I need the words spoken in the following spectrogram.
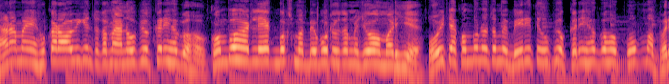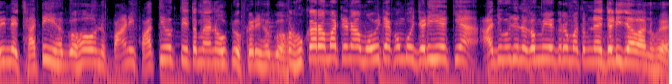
ધાણામાં એ હુકારો આવી ગયો તો તમે આનો ઉપયોગ કરી શકો છો. કોમ્બો એટલે એક બોક્સમાં બે બોટલ તમને જોવા મળી છે મોવિટા કોમ્બોનો તમે બે રીતે ઉપયોગ કરી શકો છો. પંપમાં ભરીને છાંટી શકો હો અને પાણી પાતી વખતે તમે આનો ઉપયોગ કરી શકો હુકારો માટે હુકારા માટેના મોવિટા કોમ્બો જડી ક્યાં? આજુબાજુના ગમે અગ્રમાં તમને જડી જવાનું છે.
